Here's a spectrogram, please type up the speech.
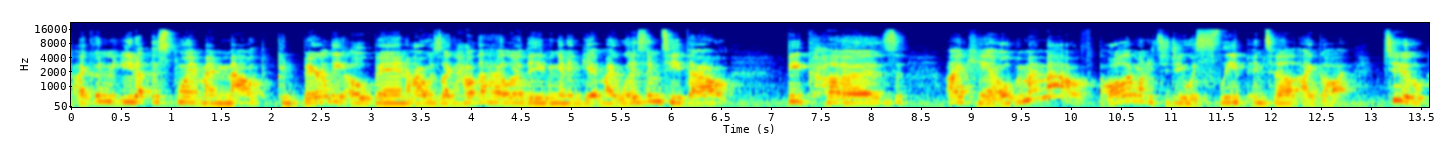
I couldn't eat at this point. My mouth could barely open. I was like, how the hell are they even gonna get my wisdom teeth out? Because I can't open my mouth. All I wanted to do was sleep until I got to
